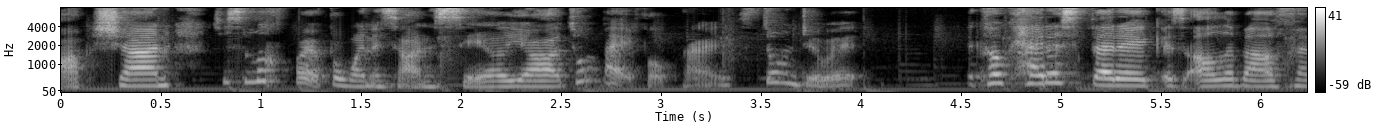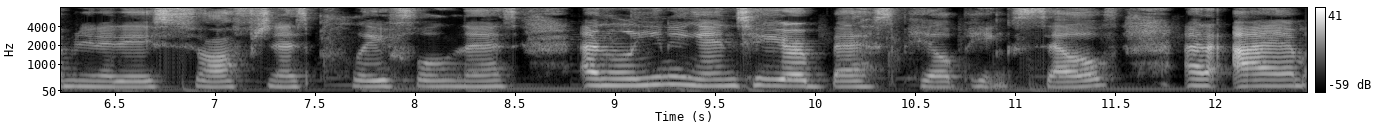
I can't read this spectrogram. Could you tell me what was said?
option. Just look for it for when it's on sale, y'all. Don't buy it full price. Don't do it. The coquette aesthetic is all about femininity, softness, playfulness, and leaning into your best pale pink self. And I am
